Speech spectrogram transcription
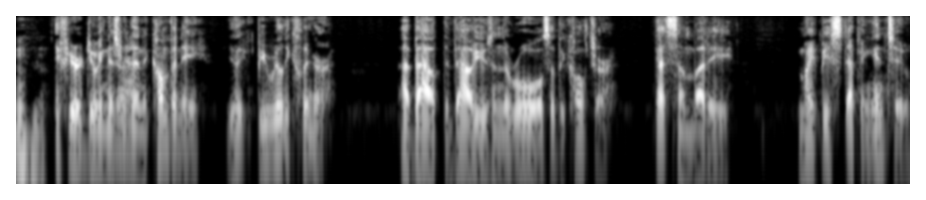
mm-hmm. if you're doing this yeah. within a company, you be really clear about the values and the rules of the culture that somebody might be stepping into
